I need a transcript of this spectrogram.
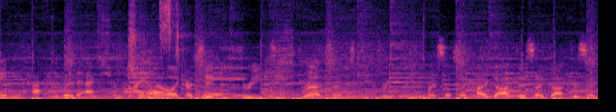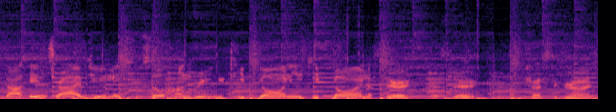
and you have to go the extra mile. You know, like I take three deep breaths and I just keep repeating myself like I got this, I got this, I got this. It drives you, it makes you so hungry, and you keep going and you keep going. Yes, sir. Yes, sir. Trust the grind.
